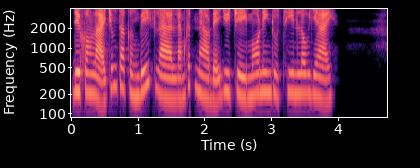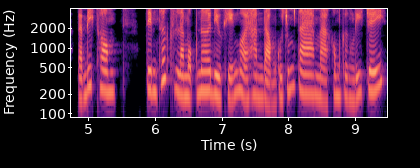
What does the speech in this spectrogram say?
điều còn lại chúng ta cần biết là làm cách nào để duy trì morning routine lâu dài. Bạn biết không, tiềm thức là một nơi điều khiển mọi hành động của chúng ta mà không cần lý trí.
